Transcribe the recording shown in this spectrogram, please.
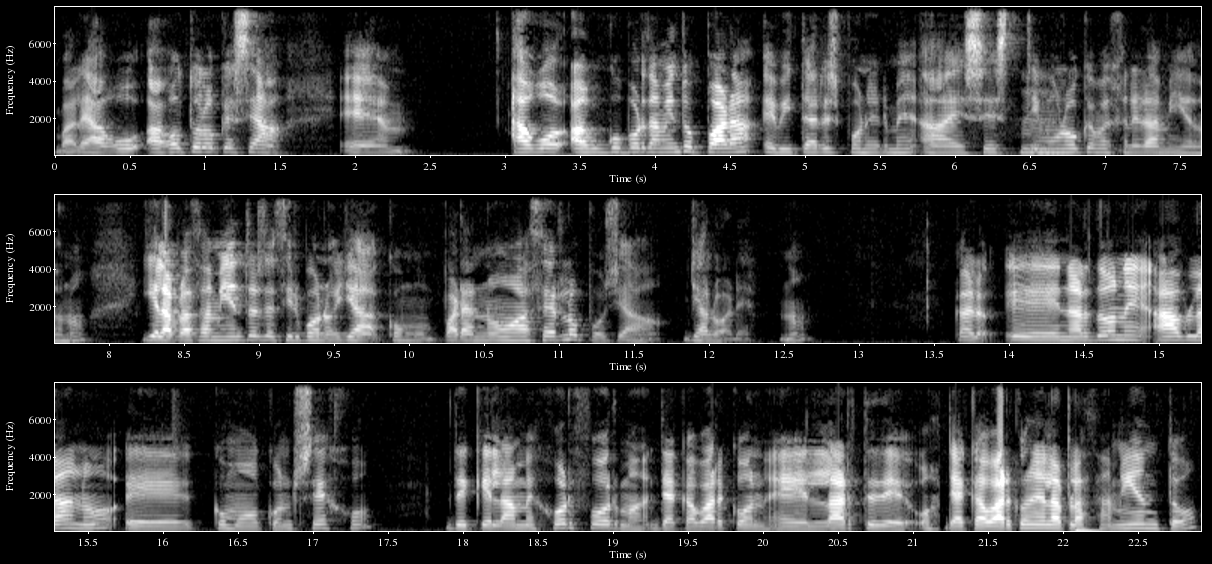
¿Vale? Hago, hago todo lo que sea Em, hago algún comportamiento para evitar exponerme a ese estímulo hmm. que me genera miedo, ¿no? Y el aplazamiento es decir, bueno, ya como para no hacerlo, pues ya, ya lo haré, ¿no? Claro, eh, Nardone habla, ¿no? Eh, como consejo de que la mejor forma de acabar con el arte de, de acabar con el aplazamiento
